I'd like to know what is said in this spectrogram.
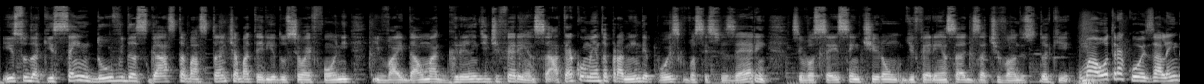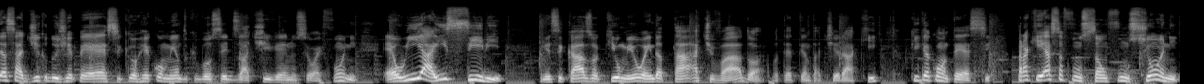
Isso daqui, sem dúvidas, gasta bastante a bateria do seu iPhone e vai dar uma grande diferença. Até comenta para mim depois que vocês fizerem se vocês sentiram diferença desativando isso daqui. Uma outra coisa, além dessa dica do GPS que eu recomendo que você desative aí no seu iPhone, é o aí Siri. Nesse caso aqui, o meu ainda está ativado, ó. Vou até tentar tirar aqui. O que que acontece? Para que essa função funcione,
